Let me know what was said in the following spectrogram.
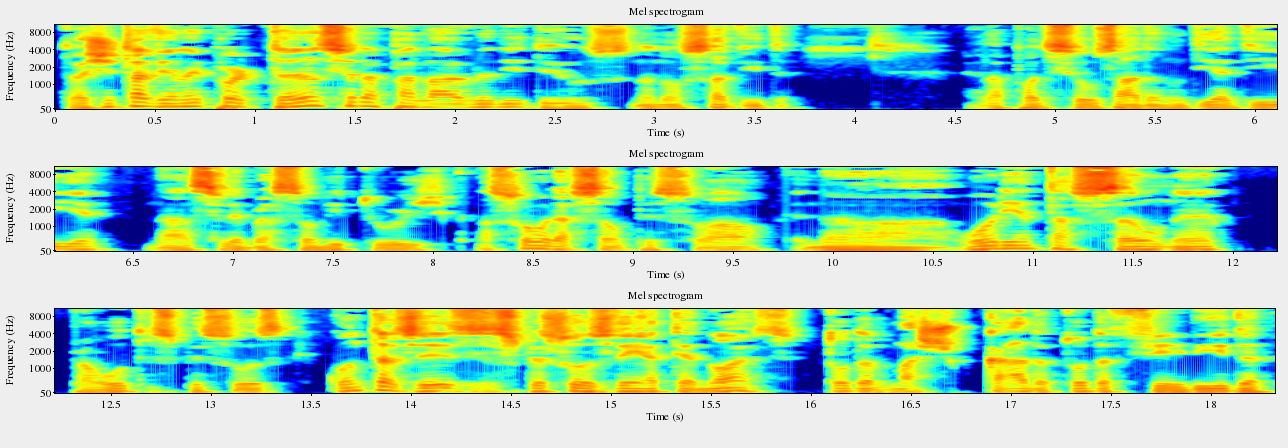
Então a gente está vendo a importância da palavra de Deus na nossa vida. Ela pode ser usada no dia a dia, na celebração litúrgica, na sua oração pessoal, na orientação né, para outras pessoas. Quantas vezes as pessoas vêm até nós, toda machucada, toda ferida,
